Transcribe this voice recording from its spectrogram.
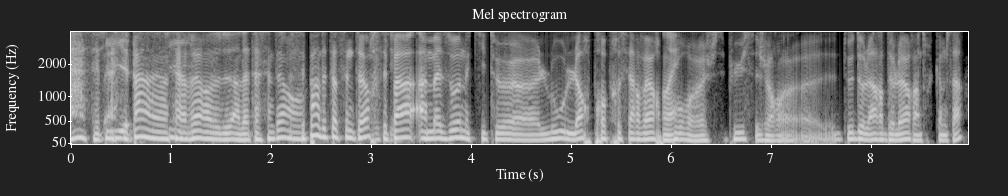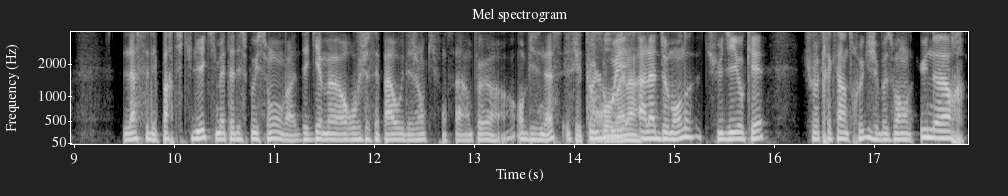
Ah, c'est Si- pas, un si- serveur, de- un data center hein C'est pas un data center, c'est pas Amazon qui te euh, loue leur propre serveur Ouais. pour, euh, je sais plus, c'est genre euh, 2 dollars de l'heure, un truc comme ça. Là, c'est des particuliers qui mettent à disposition voilà, des gamers ou je sais pas, ou des gens qui font ça un peu euh, en business. Et tu peux louer malin. à la demande. Tu dis, OK, je veux craquer un truc, j'ai besoin d'une heure,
